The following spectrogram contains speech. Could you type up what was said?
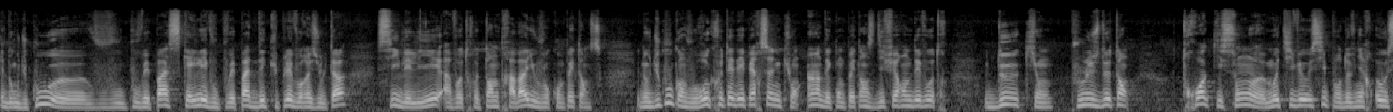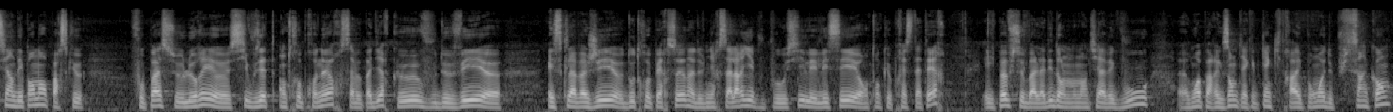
Et donc du coup, euh, vous ne pouvez pas scaler, vous ne pouvez pas décupler vos résultats s'il est lié à votre temps de travail ou vos compétences. Et donc du coup, quand vous recrutez des personnes qui ont un, des compétences différentes des vôtres, deux, qui ont plus de temps, trois, qui sont euh, motivés aussi pour devenir eux aussi indépendants, parce que faut pas se leurrer. Euh, si vous êtes entrepreneur, ça ne veut pas dire que vous devez esclavager d'autres personnes à devenir salariés. Vous pouvez aussi les laisser en tant que prestataires et ils peuvent se balader dans le monde entier avec vous. moi, par exemple, il y a quelqu'un qui travaille pour moi depuis 5 ans.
